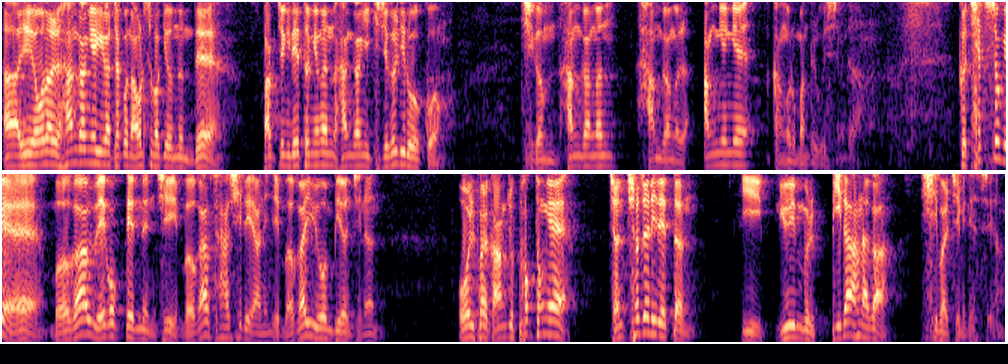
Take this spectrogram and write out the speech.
아, 예, 오늘 한강 얘기가 자꾸 나올 수밖에 없는데 박정희 대통령은 한강이 기적을 이루었고 지금 한강은 한강을 악령의 강으로 만들고 있습니다. 그 책 속에 뭐가 왜곡됐는지, 뭐가 사실이 아닌지, 뭐가 유언비언지는 5.18 강주 폭동의 전초전이 됐던 이 유인물 삐라 하나가 시발점이 됐어요.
